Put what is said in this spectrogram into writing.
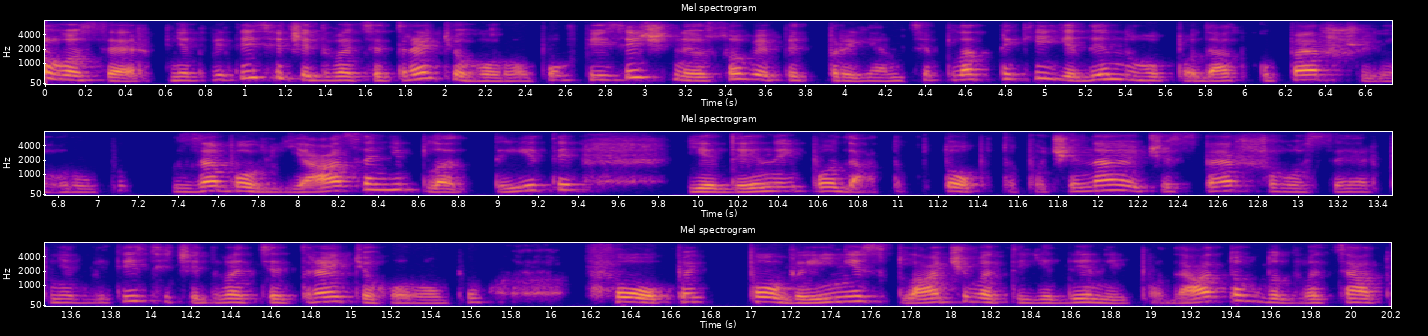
1 серпня 2023 року фізичні особи-підприємці, платники єдиного податку першої групи зобов'язані платити єдиний податок. Тобто, починаючи з 1 серпня 2023 року, ФОПи повинні сплачувати єдиний податок до 20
